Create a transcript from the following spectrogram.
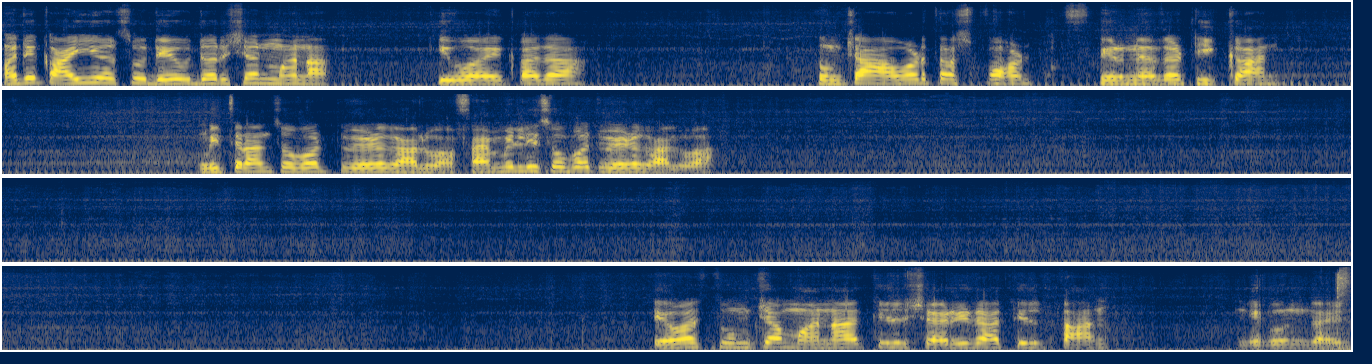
म्हणजे काही असो देवदर्शन म्हणा किंवा एखादा तुमचा आवडता स्पॉट फिरण्याचं ठिकाण मित्रांसोबत वेळ घालवा फॅमिलीसोबत वेळ घालवा. तेव्हाच तुमच्या मनातील शरीरातील ताण निघून जाईल.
